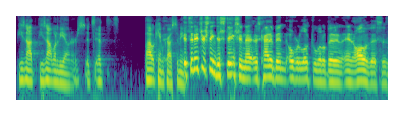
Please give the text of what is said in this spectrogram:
he's not he's not one of the owners. It's it's how it came across to me. It's an interesting distinction that has kind of been overlooked a little bit in, in all of this is,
